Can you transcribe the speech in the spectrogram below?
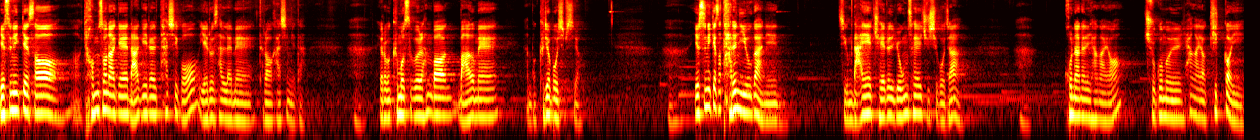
예수님께서 겸손하게 나귀를 타시고 예루살렘에 들어가십니다. 여러분 그 모습을 한번 마음에 한번 그려보십시오. 아, 예수님께서 다른 이유가 아닌 지금 나의 죄를 용서해 주시고자 고난을 향하여 죽음을 향하여 기꺼이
